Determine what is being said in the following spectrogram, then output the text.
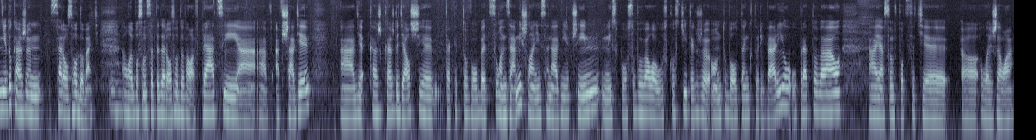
nedokážem sa rozhodovať, lebo som sa teda rozhodovala v práci a, a, a všade. A každé ďalšie takéto vôbec len zamýšľanie sa nad niečím mi spôsobovalo úzkosti, takže on tu bol ten, ktorý varil, upratoval a ja som v podstate ležala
